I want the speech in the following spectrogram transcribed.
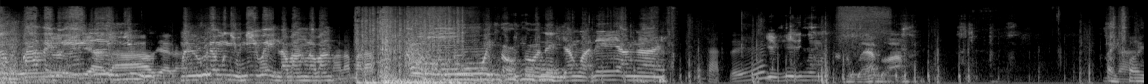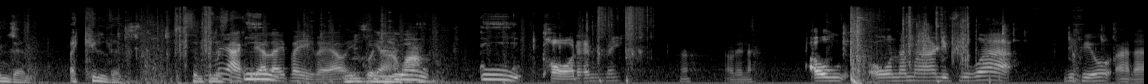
นึองมึงปาใส่ตัวเองเออยิวมันรู้แล้วมึงอยู่นี่เว้ยระวังระวังมาแล้วมาแล้วโอ้ยสองต่อหนึ่งจังหวะนี้ยังไงตัดเลยเกมที่นี่มันถูกแวบเหรอ I find them. I kill them. Simple ไม่ as อยากเสียอะไรไปอีกแล้วไอ้มีคนเหี้ยหาว่ากูขอได้ไหมเอาเลยนะ เอาโอาน้ำมา defuse ว่า defuse อะได้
